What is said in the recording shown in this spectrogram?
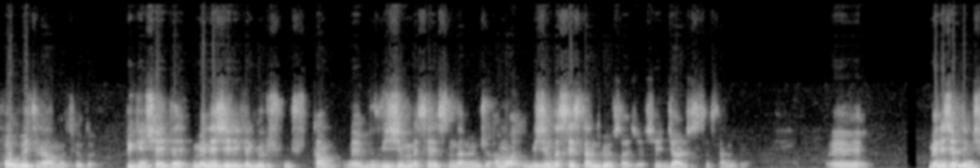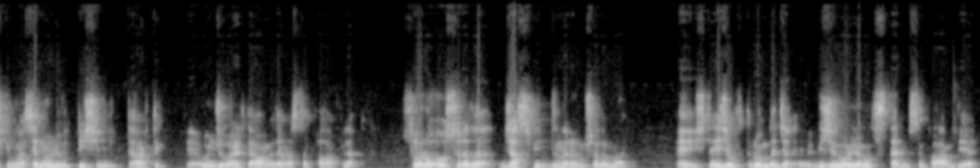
Paul Bettany anlatıyordu. Bir gün şeyde menajeriyle görüşmüş. Tam e, bu Vision meselesinden önce. Ama Vision'da seslendiriyor sadece. Şey Jarvis seslendiriyor. Ee, menajer demiş ki buna senin Hollywood'da işin bitti artık e, oyuncu olarak devam edemezsin falan filan. Sonra o sırada Joss Whedon aramış adamı. E, işte Age of Thrones'da Vision oynamak ister misin falan diye.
